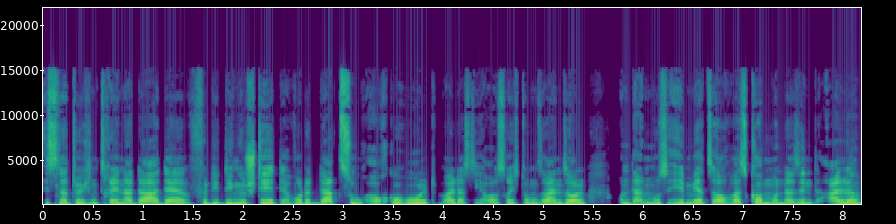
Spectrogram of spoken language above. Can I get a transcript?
ist natürlich ein Trainer da, der für die Dinge steht. Der wurde dazu auch geholt, weil das die Ausrichtung sein soll. Und dann muss eben jetzt auch was kommen. Und da sind alle,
